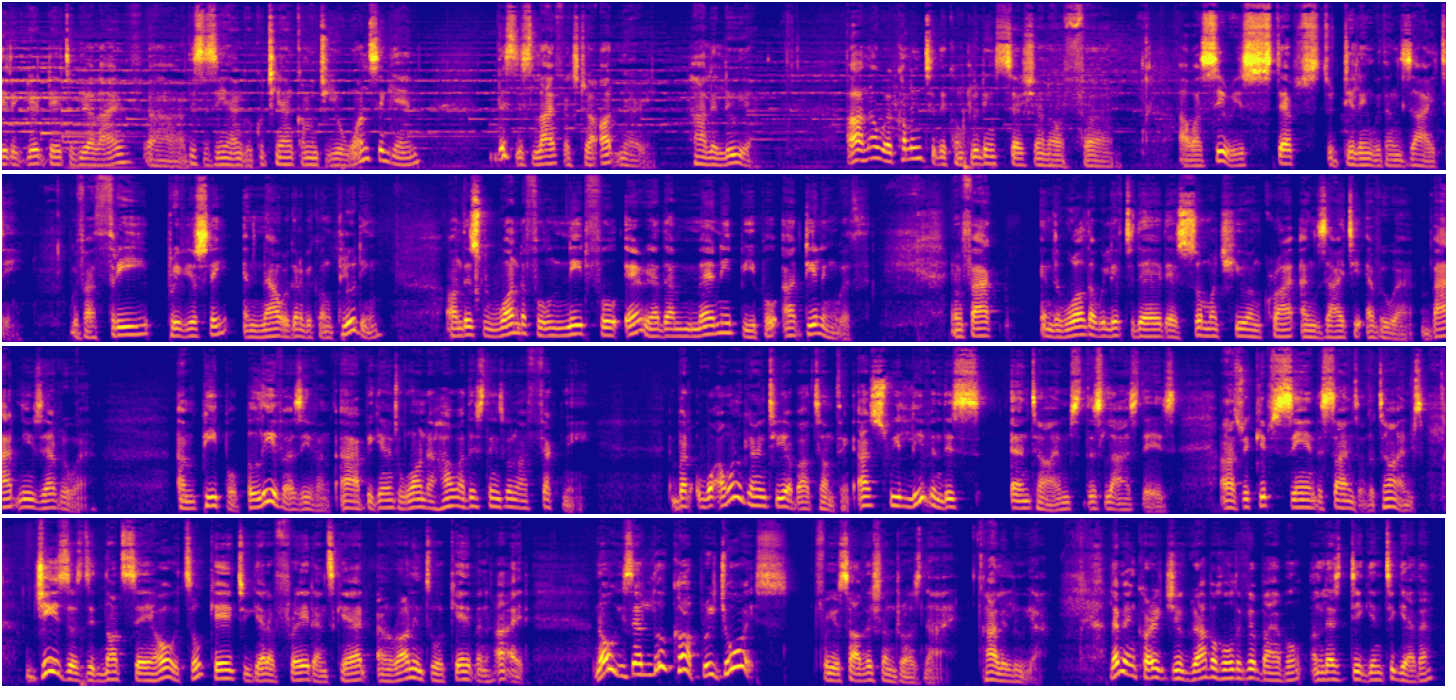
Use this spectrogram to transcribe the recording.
indeed a great day to be alive. Uh, this is Ian Gukutian coming to you once again. This is Life Extraordinary. Hallelujah. Uh, now we're coming to the concluding session of uh, our series, Steps to Dealing with Anxiety. We've had three previously, and now we're going to be concluding on this wonderful, needful area that many people are dealing with. In fact, in the world that we live today, there's so much hue and cry, anxiety everywhere, bad news everywhere. And people, believers even, are beginning to wonder how are these things going to affect me? But I want to guarantee you about something. As we live in these end times, these last days, and as we keep seeing the signs of the times, Jesus did not say, Oh, it's okay to get afraid and scared and run into a cave and hide. No, he said, Look up, rejoice, for your salvation draws nigh. Hallelujah. Let me encourage you grab a hold of your Bible and let's dig in together.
